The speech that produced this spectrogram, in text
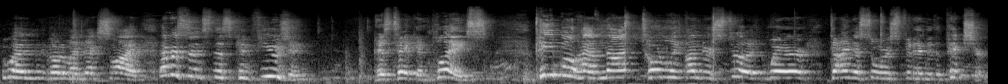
Go ahead and go to my next slide. Ever since this confusion has taken place, people have not totally understood where dinosaurs fit into the picture.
